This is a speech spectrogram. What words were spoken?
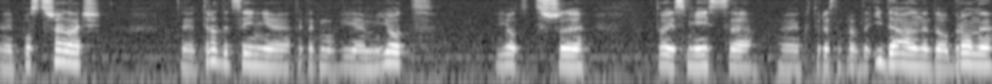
e, postrzelać. E, Tradycyjnie, tak jak mówiłem, J, J3 to jest miejsce, e, które jest naprawdę idealne do obrony.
